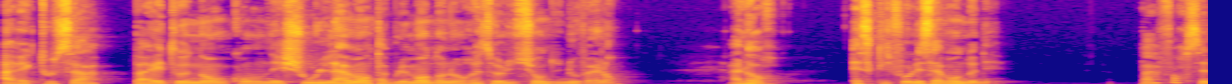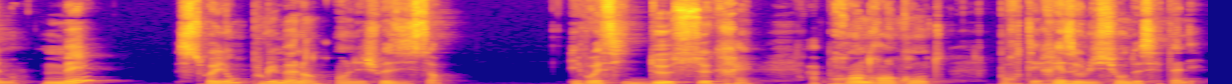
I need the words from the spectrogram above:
Avec tout ça, pas étonnant qu'on échoue lamentablement dans nos résolutions du nouvel an. Alors, est-ce qu'il faut les abandonner? Pas forcément, mais soyons plus malins en les choisissant. Et voici deux secrets à prendre en compte pour tes résolutions de cette année.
